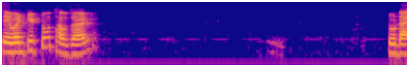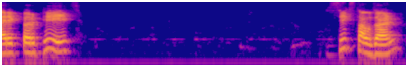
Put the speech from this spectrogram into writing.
72000 to director fees 6000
